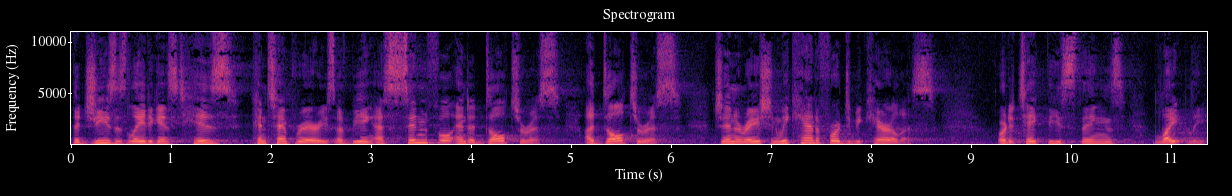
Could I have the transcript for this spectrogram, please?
that Jesus laid against his contemporaries of being a sinful and adulterous, adulterous generation, we can't afford to be careless or to take these things lightly.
